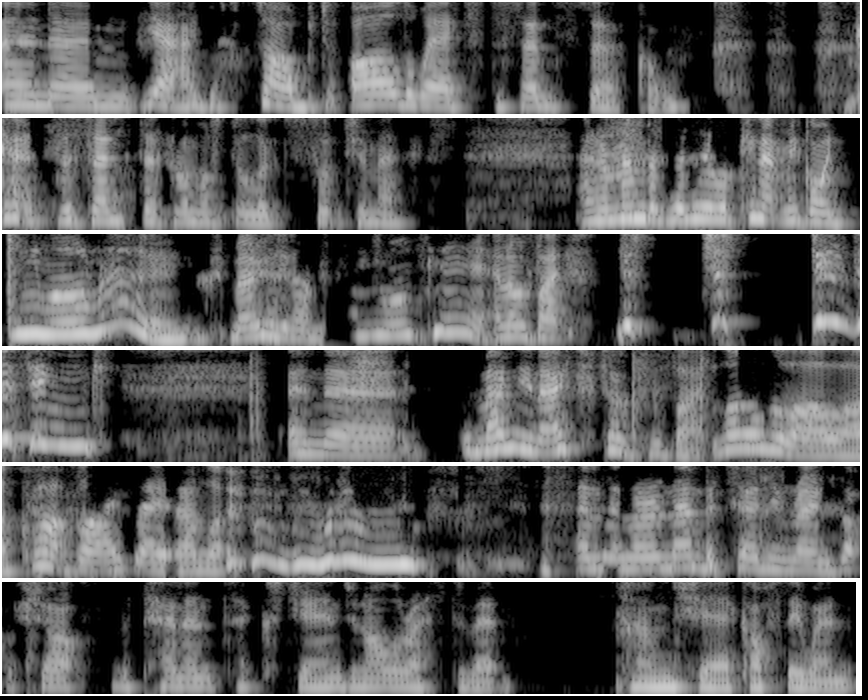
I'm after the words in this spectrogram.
and um, yeah, I just sobbed all the way to the centre circle. Get to the centre circle, must have looked such a mess. And I remember they were looking at me going, Are you all right? Me, Are you okay? And I was like, just just do the thing. And uh, the Man United photographer was like, la la la la, quite blase. And I'm like, and then I remember turning around, got the shots, the pennant exchange, and all the rest of it. Handshake, off they went.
